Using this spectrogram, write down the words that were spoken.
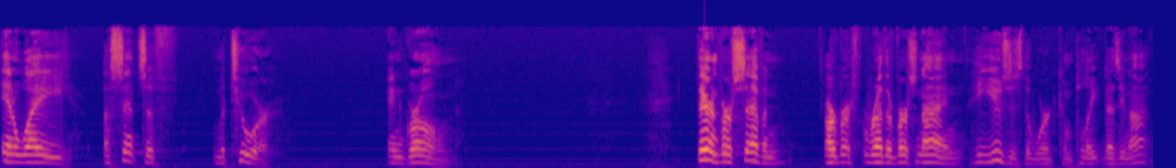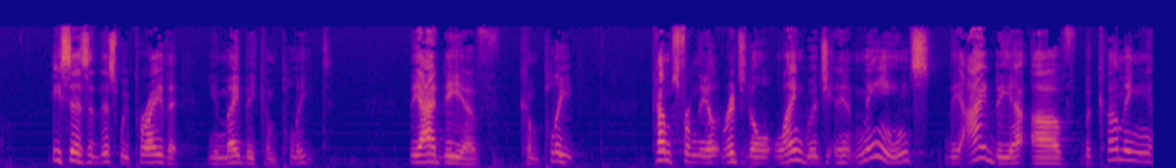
in a way, a sense of mature and grown. There in verse 7, or rather verse 9, he uses the word complete, does he not? He says, In this we pray that you may be complete. The idea of complete comes from the original language, and it means the idea of becoming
